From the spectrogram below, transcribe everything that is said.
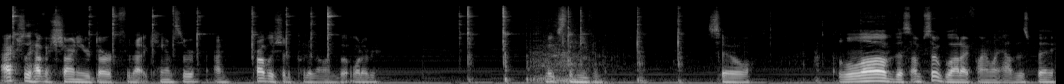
I actually have a shinier Dark for that Cancer. I probably should have put it on, but whatever. Makes them even. So, I love this. I'm so glad I finally have this bay.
